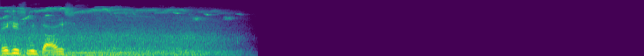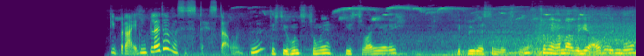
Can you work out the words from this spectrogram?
Echis vulgaris. Die breiten Blätter, was ist das da unten? Das ist die Hundszunge, die ist zweijährig. Die blüht erst im nächsten Jahr. Hundzunge haben wir aber hier auch irgendwo.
